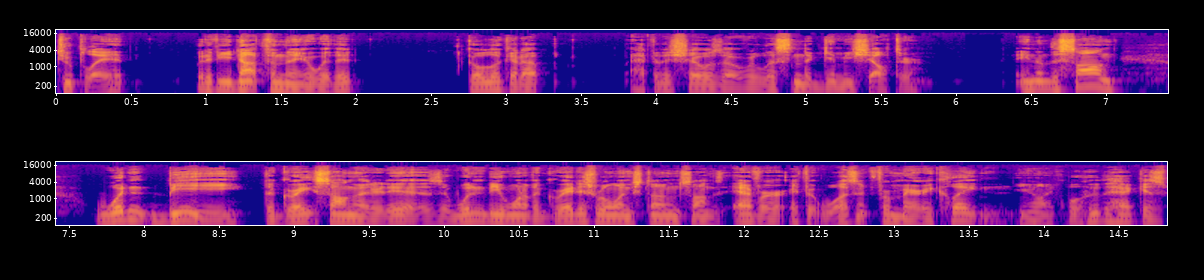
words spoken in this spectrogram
to play it. But if you're not familiar with it, go look it up after the show is over. Listen to Gimme Shelter. You know, the song wouldn't be the great song that it is. It wouldn't be one of the greatest Rolling Stone songs ever if it wasn't for Merry Clayton. You're like, well, who the heck is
